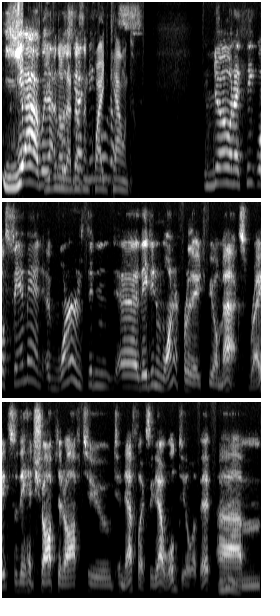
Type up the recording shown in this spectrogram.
Yeah, but Even though well, that see, doesn't quite count. No, and I think well, Sandman uh, Warner's didn't uh, they didn't want it for the HBO Max, right? So they had shopped it off to to Netflix. Like, yeah, we'll deal with it. Mhm. Um,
